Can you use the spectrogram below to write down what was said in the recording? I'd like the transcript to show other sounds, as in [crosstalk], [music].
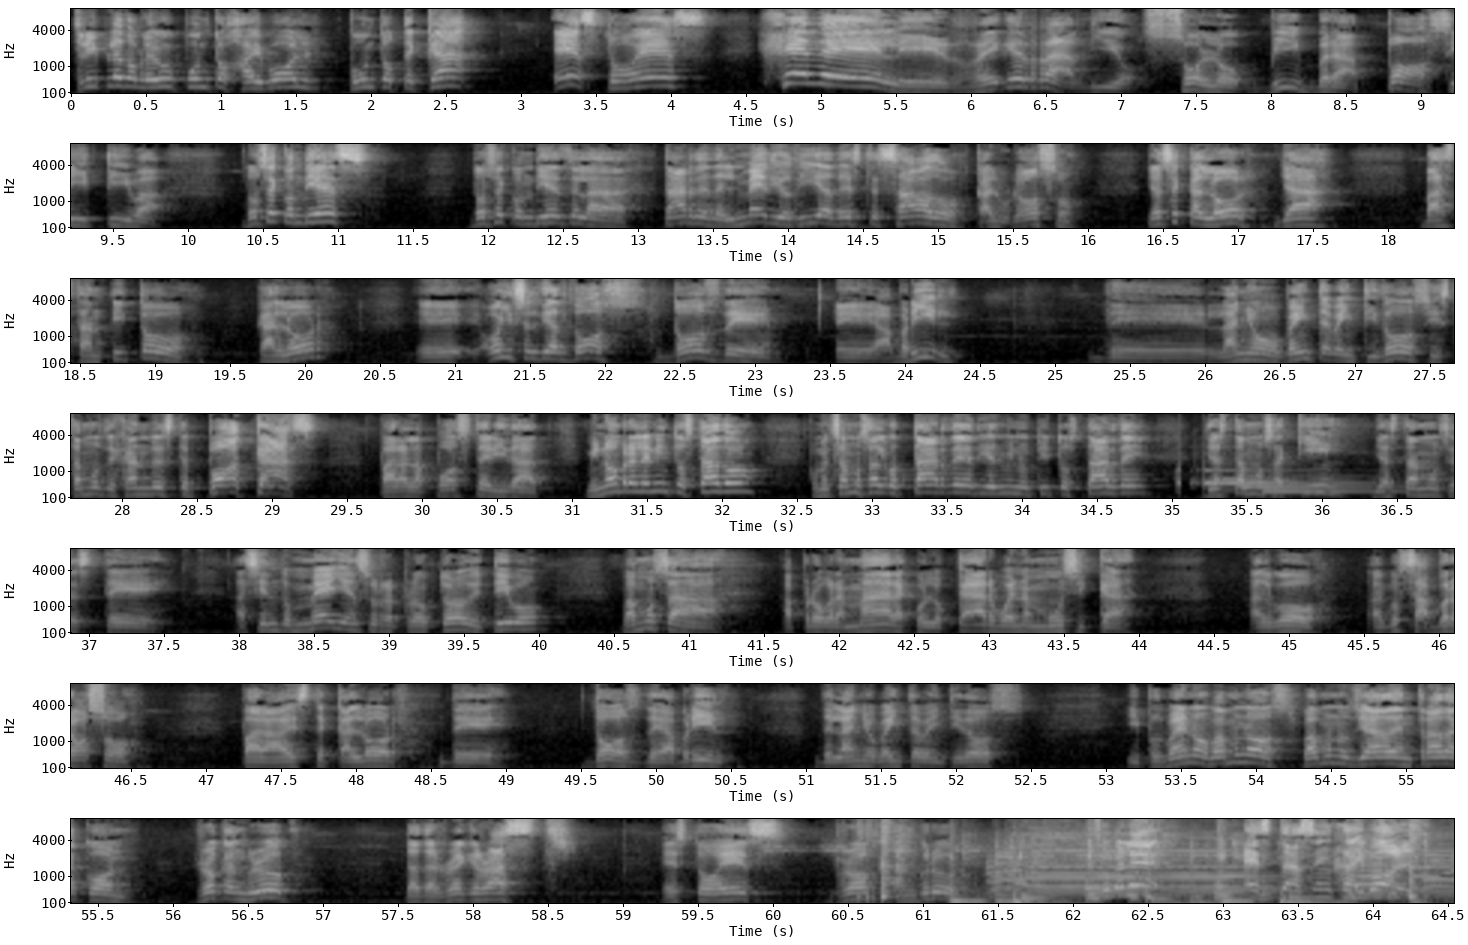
www.highball.tk. Esto es GDL Reggae Radio, solo vibra positiva. 12 con 10, 12 con 10 de la tarde del mediodía de este sábado caluroso. Ya hace calor, ya bastantito calor. Eh, hoy es el día 2, 2 de eh, abril del año 2022 y estamos dejando este podcast para la posteridad. Mi nombre es Lenin Tostado. Comenzamos algo tarde, 10 minutitos tarde. Ya estamos aquí, ya estamos este haciendo mella en su reproductor auditivo. Vamos a, a programar, a colocar buena música, algo algo sabroso para este calor de 2 de abril del año 2022. Y pues bueno, vámonos, vámonos ya de entrada con Rock and Group The Reggae Rust. Esto es Rock and Group. ¡Súbele! Estás en Highball.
